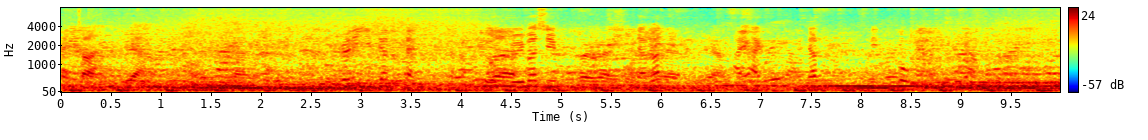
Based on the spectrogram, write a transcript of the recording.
same time, yeah. It's really easier to set. You Yeah. reverse shift. Very, very short. Yeah, because Yeah. I, I, I just need to cook and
